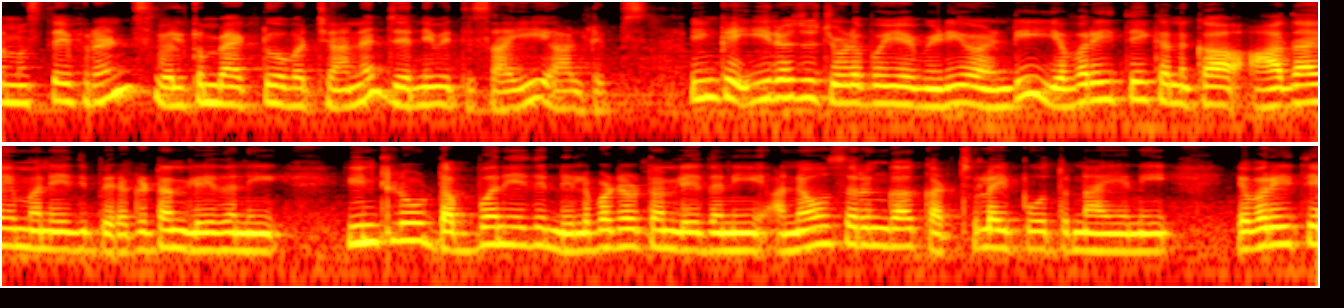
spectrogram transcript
నమస్తే friends welcome back to our channel journey with Sai all tips. ఇంకా ఈరోజు చూడబోయే వీడియో అండి ఎవరైతే కనుక ఆదాయం అనేది పెరగటం లేదని ఇంట్లో డబ్బు అనేది నిలబడటం లేదని అనవసరంగా ఖర్చులైపోతున్నాయని ఎవరైతే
